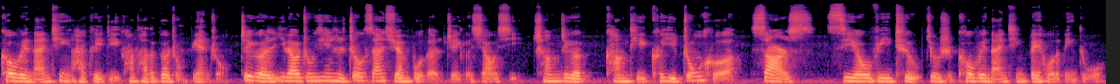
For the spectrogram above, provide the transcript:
COVID-19，还可以抵抗它的各种变种。这个医疗中心是周三宣布的这个消息，称这个抗体可以中和 SARS-CoV-2，就是 COVID-19 背后的病毒。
